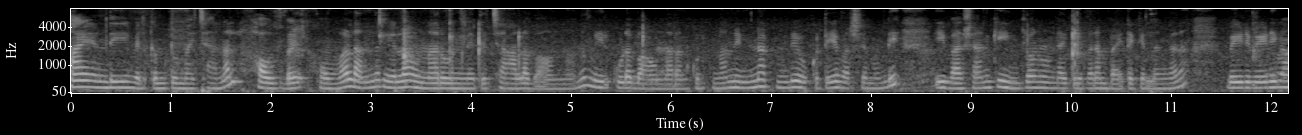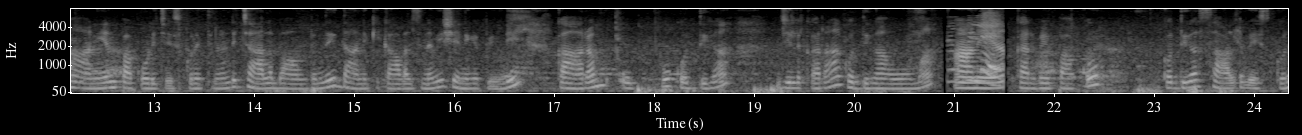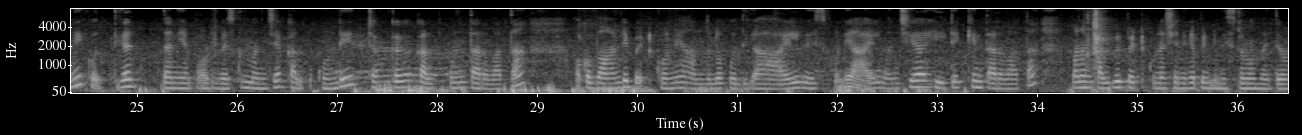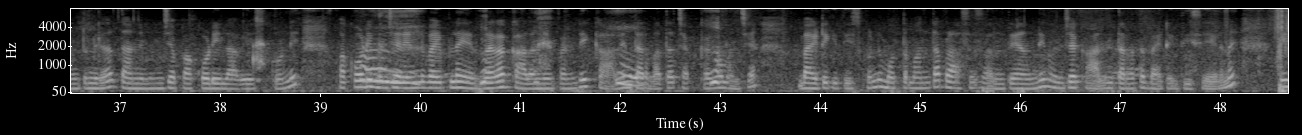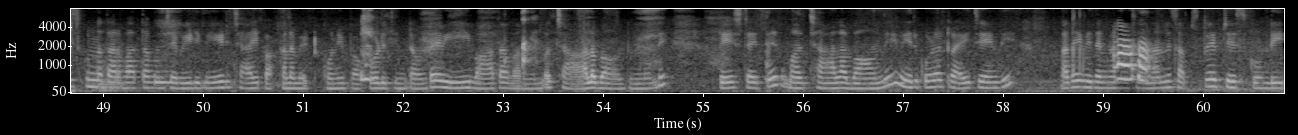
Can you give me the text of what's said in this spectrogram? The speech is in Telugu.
హాయ్ అండి welcome to my channel house wife home world. అందరూ ఎలా ఉన్నారు? నేనైతే చాలా బాగున్నాను. మీరు కూడా బాగున్నారు అనుకుంటున్నాను నిన్నటి నుండి ఒకటే వర్షం అండి. ఈ వర్షానికి ఇంట్లో నుండి అయితే ఎవరం బయటకు వెళ్ళాం కదా. వేడి వేడిగా ఆనియన్ పకోడీ చేసుకుని తినండి. చాలా బాగుంటుంది. దానికి కావాల్సినవి శనగపిండి కారం ఉప్పు కొద్దిగా జీలకర్ర కొద్దిగా ఓమ ఆనియన్ కరివేపాకు కొద్దిగా సాల్ట్ వేసుకొని కొద్దిగా ధనియా పౌడర్ వేసుకొని మంచిగా కలుపుకోండి. చక్కగా కలుపుకున్న తర్వాత ఒక బాండి పెట్టుకొని అందులో కొద్దిగా ఆయిల్ వేసుకొని ఆయిల్ మంచిగా హీట్ ఎక్కిన తర్వాత మనం కలిపి పెట్టుకున్న శనగపిండి మిశ్రమం అయితే ఉంటుంది కదా దాన్ని మంచిగా పకోడీలా వేసుకోండి. పకోడీ మంచిగా రెండు వైపులా ఎర్రగా కాలనివ్వండి. కాలిన తర్వాత చక్కగా మంచిగా బయటికి తీసుకొని మొత్తం అంతా ప్రాసెస్ అంతే అండి. మంచిగా కాలిన తర్వాత బయటకు తీసేయడమే. తీసుకున్న తర్వాత మంచిగా వేడి వేడి చాయ్ పక్కన పెట్టుకొని పకోడీ తింటూ ఉంటే ఈ వాతావరణంలో చాలా బాగుంటుందండి. టేస్ట్ అయితే మాది చాలా బాగుంది. మీరు కూడా ట్రై చేయండి. అదేవిధంగా ఛానల్ని సబ్స్క్రైబ్ చేసుకోండి.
